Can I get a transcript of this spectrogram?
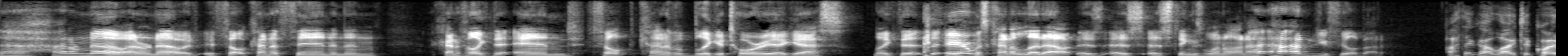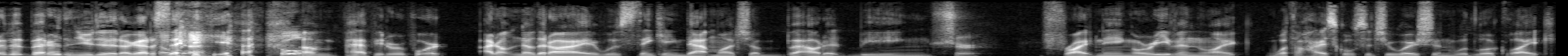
uh I don't know. I don't know. It, it felt kind of thin, and then I kind of felt like the end felt kind of obligatory. I guess like the the air was kind of let out as as as things went on. How, how did you feel about it? I think I liked it quite a bit better than you did. I got to say, Okay. yeah, Cool. I'm happy to report. I don't know that I was thinking that much about it being Sure. frightening or even like what the high school situation would look like.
